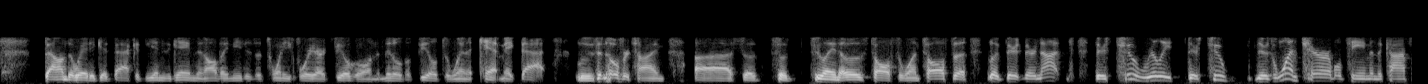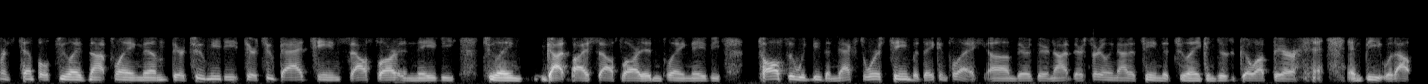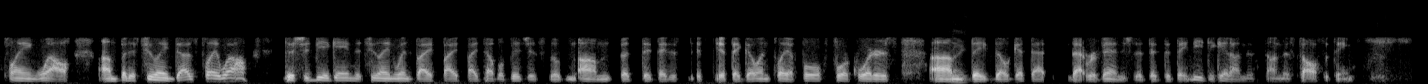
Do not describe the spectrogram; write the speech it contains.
found a way to get back at the end of the game. Then all they need is a 24 yard field goal in the middle of the field to win it. Can't make that. Lose in overtime. Uh, so so Tulane owes Tulsa one. Tulsa, look, they're they're not. There's two really. There's two. There's one terrible team in the conference. Temple. Tulane's not playing them. They're two medi- They're two bad teams. South Florida and Navy. Tulane got by South Florida, isn't playing Navy. Tulsa would be the next worst team, but they can play. Um, they're they're not. They're certainly not a team that Tulane can just go up there and beat without playing well. Um, but if Tulane does play well, this should be a game that Tulane wins by by, by double digits. Um, but they, they just if, if they go and play a full four quarters, um, Right. they they'll get that that revenge that, that that they need to get on this on this Tulsa team.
